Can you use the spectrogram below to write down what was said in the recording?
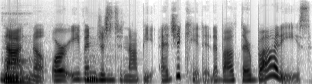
not mm. know, or even mm-hmm. just to not be educated about their bodies,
